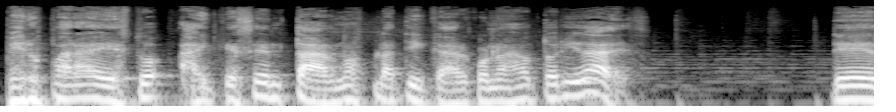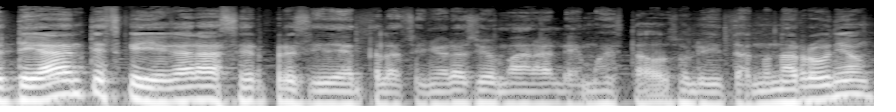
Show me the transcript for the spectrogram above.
Pero para esto hay que sentarnos, platicar con las autoridades. Desde antes que llegara a ser presidenta la señora Xiomara, le hemos estado solicitando una reunión.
